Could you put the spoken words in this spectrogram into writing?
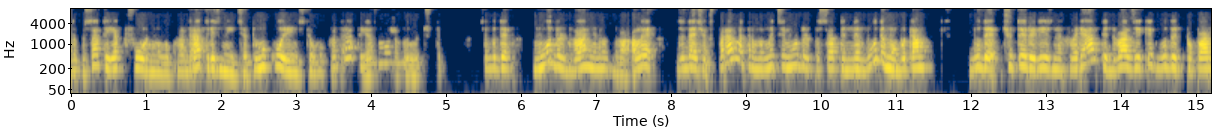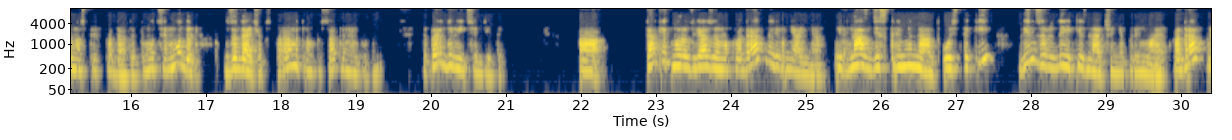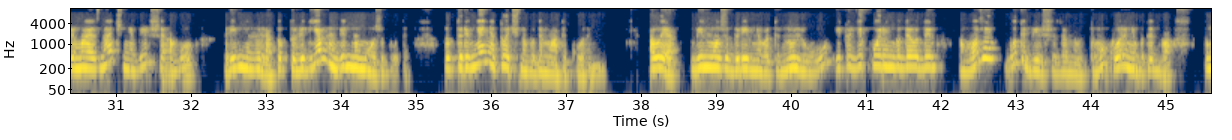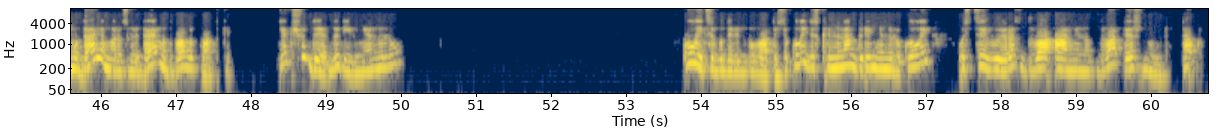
записати як формулу квадрат різниця. Тому корінь з цього квадрату я зможу вилучити. Це буде модуль 2 мінус 2. Але в задачах з параметрами ми цей модуль писати не будемо, бо там буде 4 різних варіанти, два з яких будуть попарно співпадати. Тому цей модуль в задачах з параметром писати не будемо. Тепер дивіться, діти. Так як ми розв'язуємо квадратне рівняння, і в нас дискримінант ось такий, він завжди які значення приймає. Квадрат приймає значення більше або рівні нуля. Тобто від'ємним він не може бути. Тобто рівняння точно буде мати корінь. Але він може дорівнювати нулю, і тоді корінь буде 1, а може бути більше за 0, тому корінь буде 2. Тому далі ми розглядаємо два випадки. Якщо d дорівнює нулю, коли це буде відбуватися? Коли дискримінант дорівнює нулю? Коли ось цей вираз 2а мінус 2 теж 0, так?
